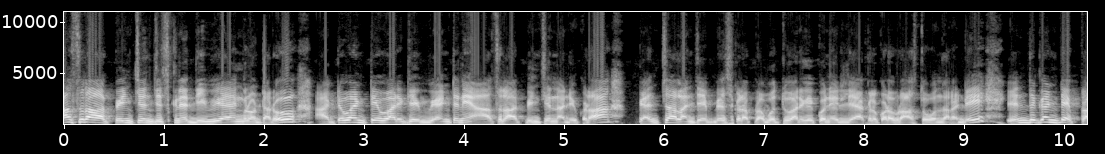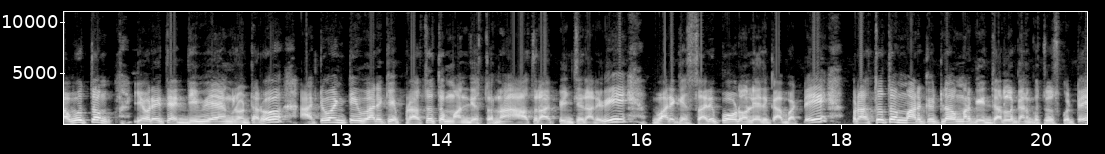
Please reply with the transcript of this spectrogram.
ఆసరా పెన్షన్ తీసుకునే దివ్యాంగులు ఉంటారో అటువంటి వారికి వెంటనే ఆసరా పెన్షన్ అని కూడా పెంచాలని చెప్పేసి కూడా ప్రభుత్వానికి కొన్ని లేఖలు కూడా వ్రాస్తూ ఉన్నారండి. ఎందుకంటే ప్రభుత్వం ఎవరైతే దివ్యాంగులు ఉంటారో అటువంటి వారికి ప్రస్తుతం అందిస్తున్న ఆసరా పింఛన్ అనేవి వారికి సరిపోవడం లేదు కాబట్టి ప్రస్తుతం మార్కెట్లో మనకి ధరలు కనుక చూసుకుంటే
